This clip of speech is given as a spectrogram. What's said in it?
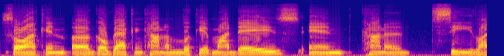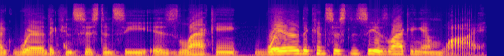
so I can uh, go back and kind of look at my days and kind of see like where the consistency is lacking, where the consistency is lacking, and why.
